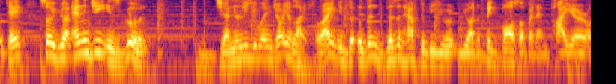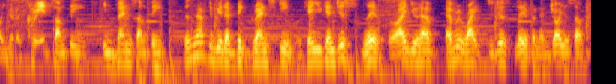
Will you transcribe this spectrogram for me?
Okay, so if your energy is good, generally you will enjoy your life, right? It doesn't doesn't have to be you you are the big boss of an empire or you're gonna create something, invent something. It doesn't have to be that big grand scheme. Okay, you can just live, right? You have every right to just live and enjoy yourself.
